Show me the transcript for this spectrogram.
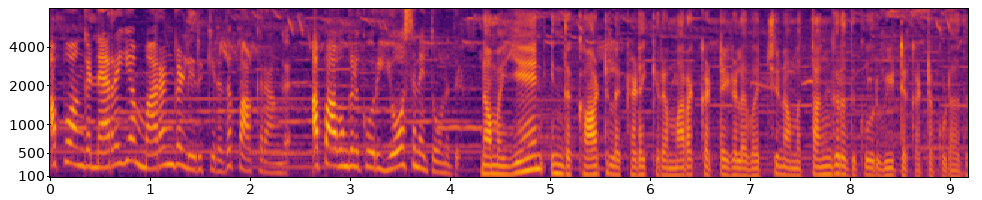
அப்போ அங்க நிறைய மரங்கள் இருக்கிறத பாக்குறாங்க. அப்ப அவங்களுக்கு ஒரு யோசனை தோணுது. நாம ஏன் இந்த காட்டுல கிடைக்கிற மரக்கட்டைகளை வச்சு நம்ம தங்குறதுக்கு ஒரு வீட்டை கட்டக்கூடாது?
